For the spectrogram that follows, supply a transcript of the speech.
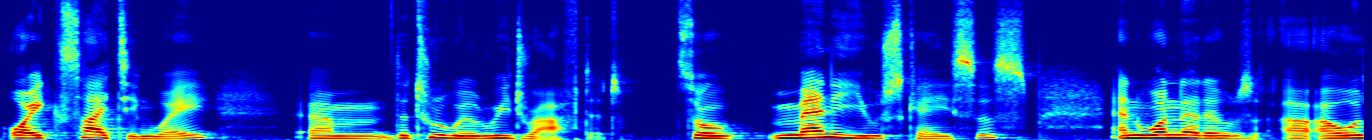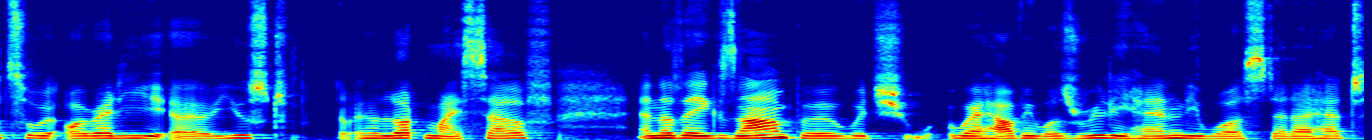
or exciting way, um, the tool will redraft it. So, many use cases. And one that uh, I also already uh, used a lot myself. Another example, which where Harvey was really handy, was that I had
